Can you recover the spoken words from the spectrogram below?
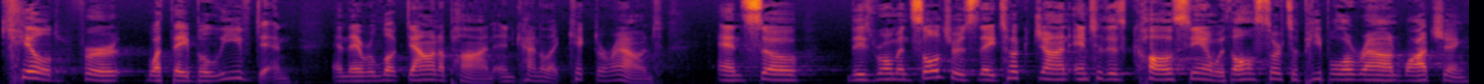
killed for what they believed in, and they were looked down upon and kind of like kicked around. And so these Roman soldiers, they took John into this Colosseum with all sorts of people around watching,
